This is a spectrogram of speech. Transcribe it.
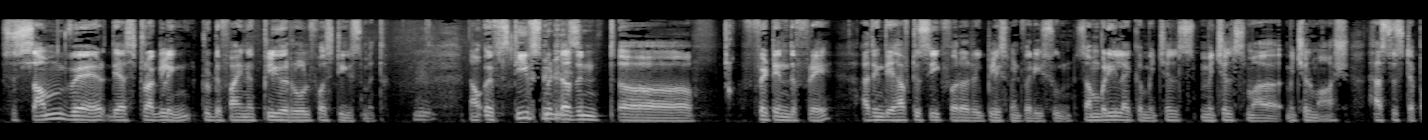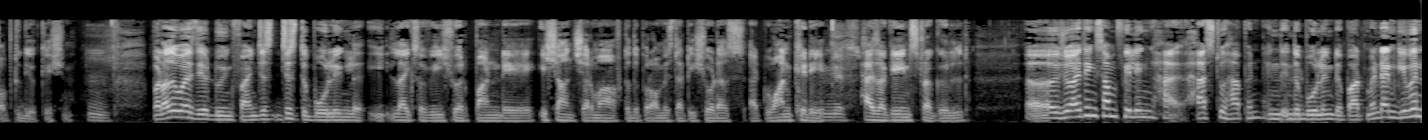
So somewhere they are struggling to define a clear role for Steve Smith. Now, if Steve Smith doesn't uh, fit in the fray, I think they have to seek for a replacement very soon. Somebody like a Mitchell Mitchell Mitchell Marsh has to step up to the occasion. But otherwise, they are doing fine. Just just the bowling likes of Ishwar Pandey, Ishant Sharma, after the promise that he showed us at Wankhede, Yes. has again struggled. Uh, so I think some feeling ha- has to happen in the, in the bowling department. And given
